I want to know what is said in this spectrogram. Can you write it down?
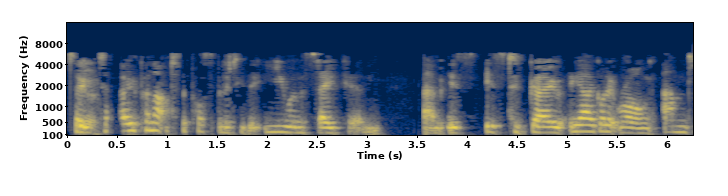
So yeah. to open up to the possibility that you were mistaken um, is is to go, yeah, I got it wrong, and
